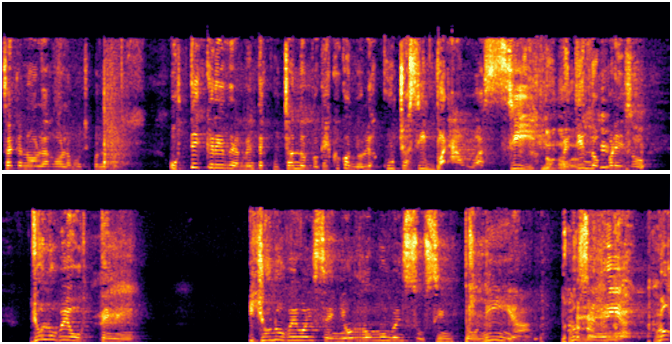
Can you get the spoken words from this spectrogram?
Sé que no les habla mucho con esto. ¿Usted cree realmente escuchando? Porque es que cuando yo lo escucho así, bravo, así, No, no. metiendo preso, yo lo veo a usted y yo no veo al señor Rómulo en su sintonía. No, se No. ría. No,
